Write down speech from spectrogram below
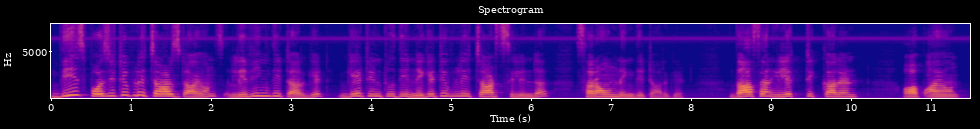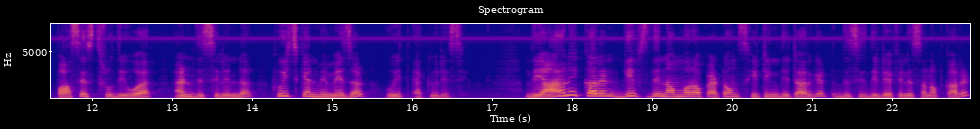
These positively charged ions leaving the target get into the negatively charged cylinder surrounding the target. Thus, an electric current of ion passes through the wire and the cylinder which can be measured with accuracy. The ionic current gives the number of atoms hitting the target, this is the definition of current.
